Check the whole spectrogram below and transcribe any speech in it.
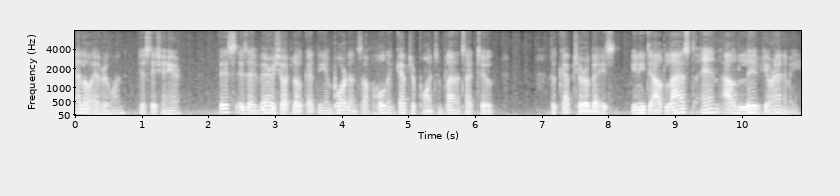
Hello everyone, Justicia here. This is a very short look at the importance of holding capture points in PlanetSide 2. To capture a base, you need to outlast and outlive your enemy.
